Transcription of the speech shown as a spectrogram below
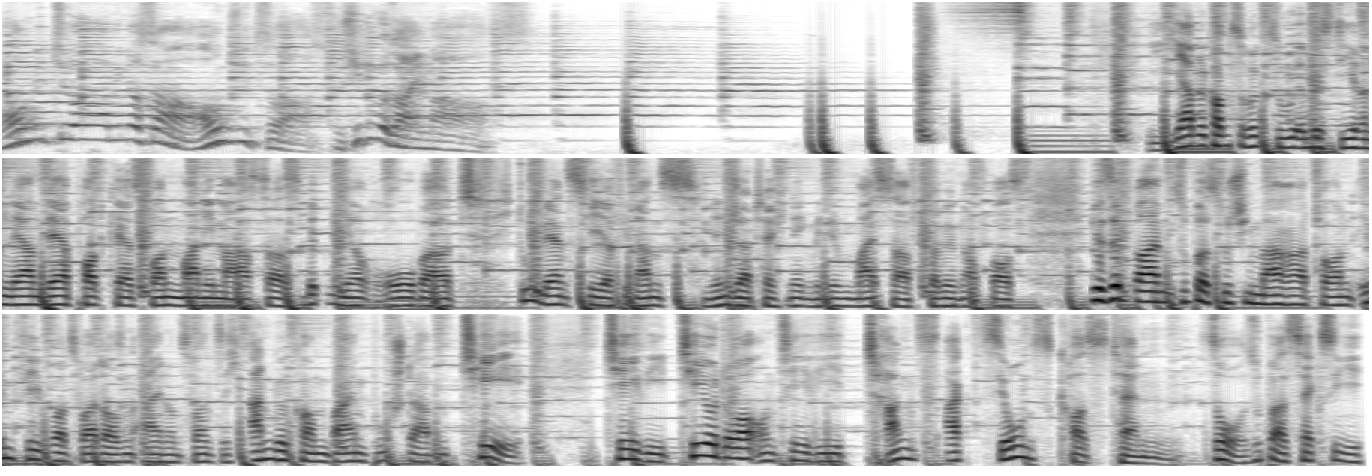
こんにちは皆さん本日は寿司でございます Ja, willkommen zurück zu Investieren lernen, der Podcast von Money Masters mit mir, Robert. Du lernst hier Finanz-Ninja-Techniken, mit denen du meisterhaft Vermögen aufbaust. Wir sind beim Super Sushi Marathon im Februar 2021 angekommen beim Buchstaben T. T wie Theodor und T wie Transaktionskosten. So, super sexy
